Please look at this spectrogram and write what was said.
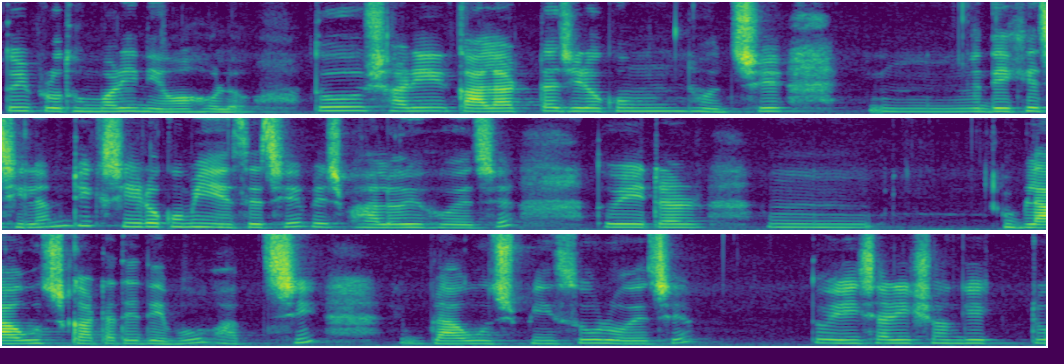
তো এই প্রথমবারই নেওয়া হলো। তো শাড়ির কালারটা যেরকম হচ্ছে দেখেছিলাম, ঠিক সেরকমই এসেছে, বেশ ভালোই হয়েছে। তো এটার ব্লাউজ কাটাতে দেবো ভাবছি, ব্লাউজ পিসও রয়েছে। তো এই শাড়ির সঙ্গে একটু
